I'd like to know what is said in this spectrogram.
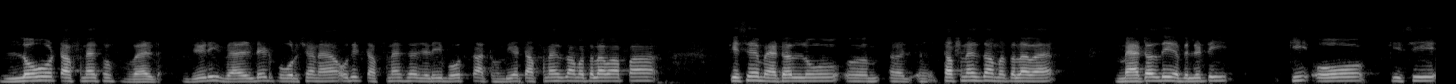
ਲੋ ਟਫਨੈਸ ਆਫ ਵੈਲਡ ਜਿਹੜੀ ਵੈਲਡਡ ਪੋਰਸ਼ਨ ਹੈ, ਉਹਦੀ ਟਫਨੈਸ ਹੈ ਜਿਹੜੀ ਬਹੁਤ ਘੱਟ ਹੁੰਦੀ ਹੈ। ਟਫਨੈਸ ਦਾ ਮਤਲਬ ਆਪਾਂ ਕਿਸੇ ਮੈਟਲ ਨੂੰ ਟਫਨੈਸ ਦਾ ਮਤਲਬ ਹੈ ਮੈਟਲ ਦੀ ਐਬਿਲਿਟੀ ਕਿ ਉਹ ਕਿਸੇ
